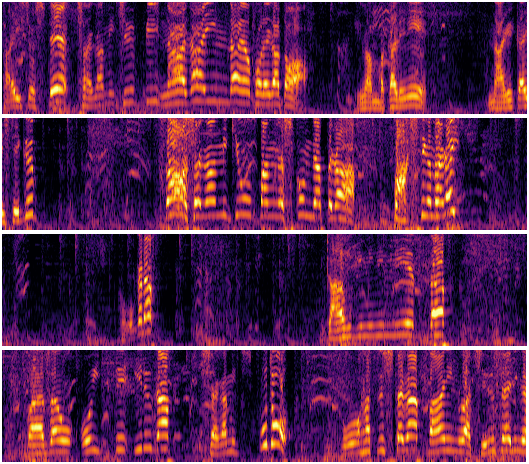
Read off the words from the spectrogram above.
対処してしゃがみ中 P 長いんだよこれがと。言わんばかりに投げ返していく。さあしゃがみ強パンが仕込んであったがバクステが長い。ここからガフ気味に見えた技を置いているがしゃがみおっと暴発したがバーニングは中スライディング。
